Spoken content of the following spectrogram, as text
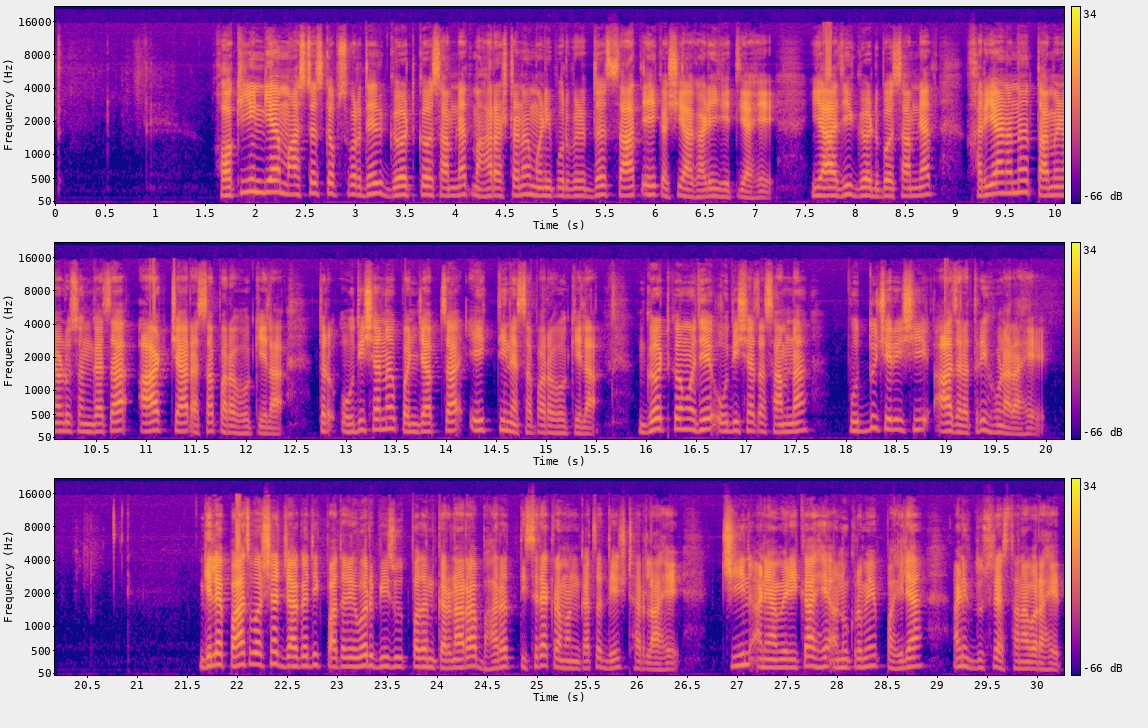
हॉकी इंडिया मास्टर्स कप स्पर्धेत गट क सामन्यात महाराष्ट्रानं मणिपूरविरुद्ध सात एक अशी आघाडी घेतली आहे. याआधी गट ब सामन्यात हरियाणानं तामिळनाडू संघाचा आठ चार असा पराभव केला तर ओदिशानं पंजाबचा एक तीन असा पराभव केला. गट कमध्ये ओदिशाचा सामना पुद्दुचेरीशी आज रात्री होणार आहे. गेल्या पाच वर्षात जागतिक पातळीवर वीज उत्पादन करणारा भारत तिसऱ्या क्रमांकाचा देश ठरला आहे. चीन आणि अमेरिका हे अनुक्रमे पहिल्या आणि दुसऱ्या स्थानावर आहेत.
